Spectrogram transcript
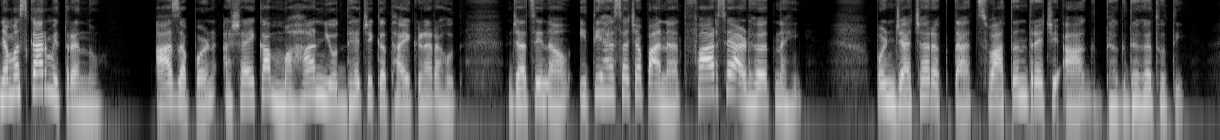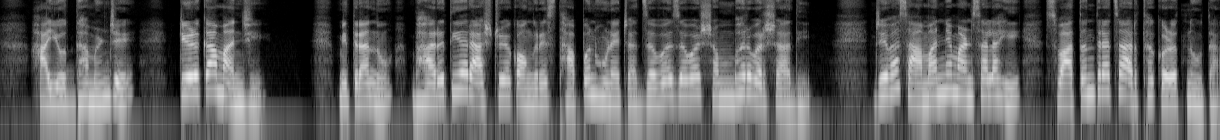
नमस्कार मित्रांनो. आज आपण अशा एका महान योद्ध्याची कथा ऐकणार आहोत ज्याचे नाव इतिहासाच्या पानात फारसे आढळत नाही पण ज्याच्या रक्तात स्वातंत्र्याची आग धगधगत होती. हा योद्धा म्हणजे टिळका मांझी. मित्रांनो भारतीय राष्ट्रीय काँग्रेस स्थापन होण्याच्या जवळजवळ शंभर वर्षाआधी जेव्हा सामान्य माणसालाही स्वातंत्र्याचा अर्थ कळत नव्हता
